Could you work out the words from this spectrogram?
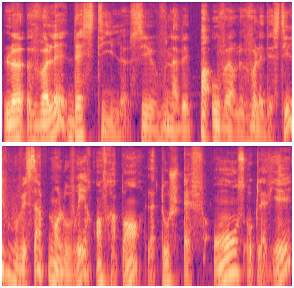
le volet des styles. Si vous n'avez pas ouvert le volet des styles, vous pouvez simplement l'ouvrir en frappant la touche F11 au clavier.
